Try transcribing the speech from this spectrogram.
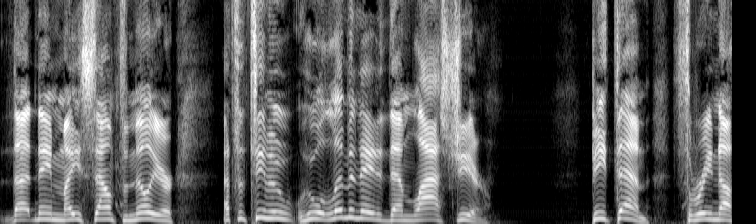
That name may sound familiar. That's the team who, who eliminated them last year. Beat them 3 0.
